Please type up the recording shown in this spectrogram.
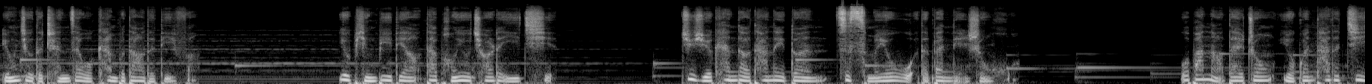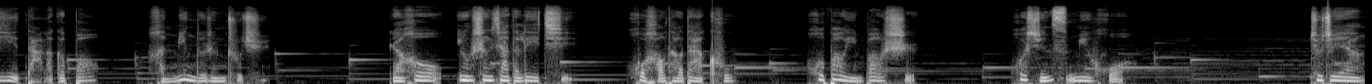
永久的沉在我看不到的地方。又屏蔽掉他朋友圈的一切，拒绝看到他那段自此没有我的半点生活。我把脑袋中有关他的记忆打了个包，狠命的扔出去，然后用剩下的力气。或嚎啕大哭，或暴饮暴食，或寻死觅活，就这样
